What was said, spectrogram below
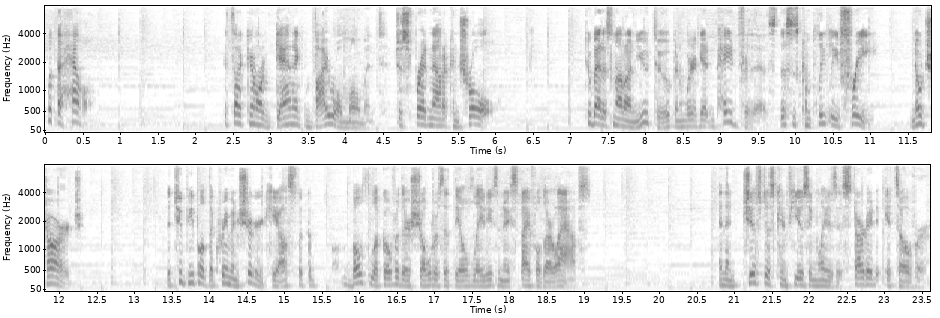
What the hell? It's like an organic viral moment, just spreading out of control. Too bad it's not on YouTube and we're getting paid for this. This is completely free, no charge. The two people at the cream and sugar kiosk look, both look over their shoulders at the old ladies and they stifle their laughs. And then, just as confusingly as it started, it's over.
